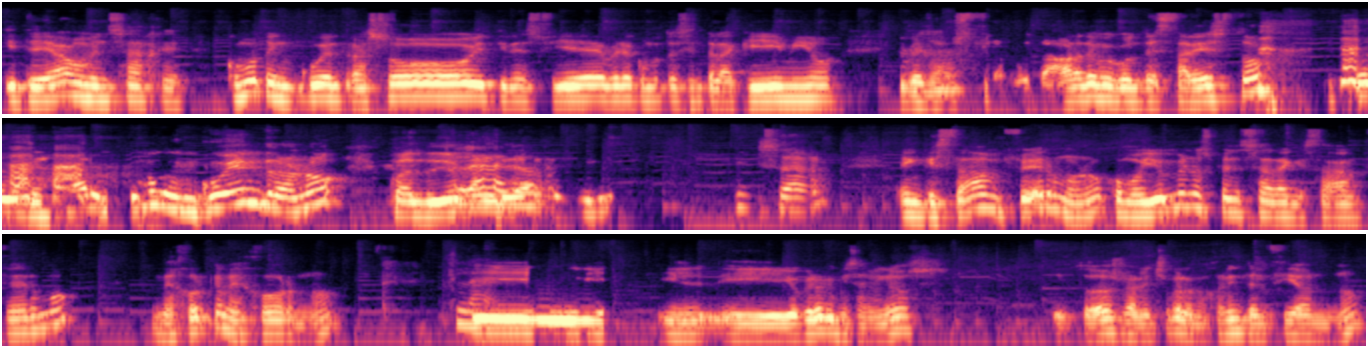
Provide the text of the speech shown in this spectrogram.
y te llegaba un mensaje, ¿cómo te encuentras hoy? ¿Tienes fiebre? ¿Cómo te siente la quimio? Y pensabas, hostia puta, ahora tengo que contestar esto. ¿Cómo me encuentro, no? Cuando yo claro. pensar en que estaba enfermo, ¿no? Como yo menos pensara que estaba enfermo, mejor que mejor, ¿no? Y, yo creo que mis amigos y todos lo han hecho con la mejor intención, ¿no?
